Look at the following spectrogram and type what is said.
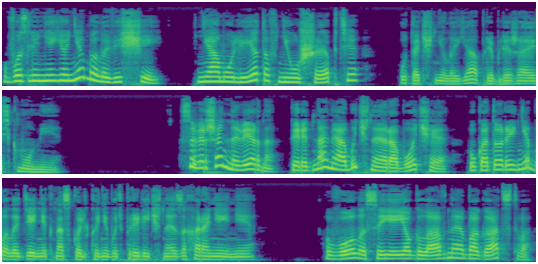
Возле нее не было вещей, ни амулетов, ни ушепти, уточнила я, приближаясь к мумии. Совершенно верно. Перед нами обычная рабочая, у которой не было денег на сколько-нибудь приличное захоронение. Волосы ее главное богатство,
